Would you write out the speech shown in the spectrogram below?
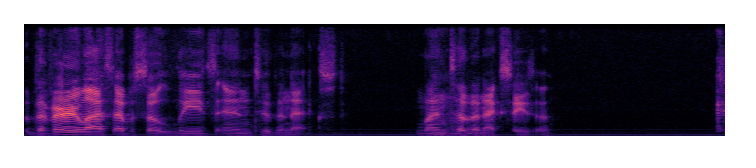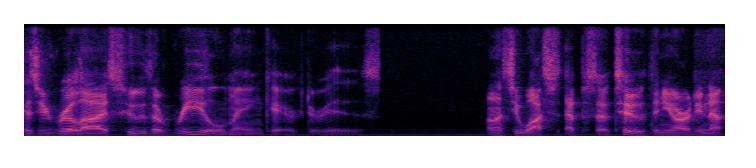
the very last episode leads into the next, into the Mhm. next season, because you realize who the real main character is. Unless you watch episode two, then you already know.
